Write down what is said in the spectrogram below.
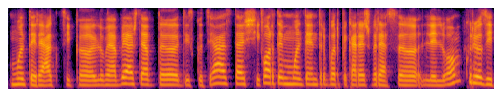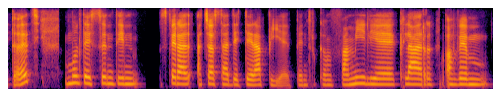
multe reacții că lumea abia așteaptă discuția asta și foarte multe întrebări pe care aș vrea să le luăm, curiozități. Multe sunt din sfera aceasta de terapie, pentru că în familie, clar, avem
